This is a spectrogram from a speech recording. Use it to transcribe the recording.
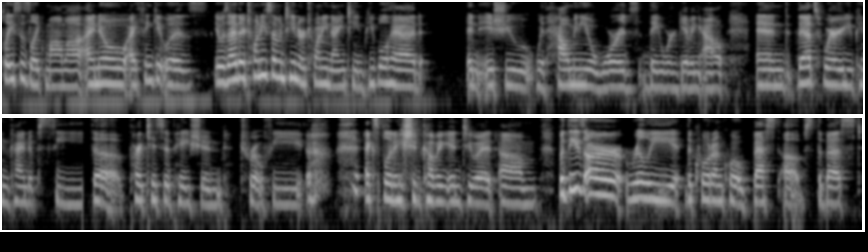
places like Mama, I know I think it was it was either 2017 or 2019, people had an issue with how many awards they were giving out. And that's where you can kind of see the participation trophy explanation coming into it. Um, but these are really the quote unquote best ofs, the best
